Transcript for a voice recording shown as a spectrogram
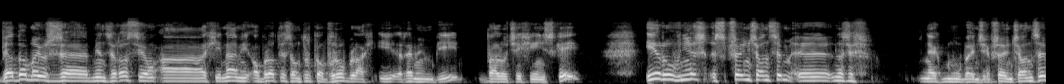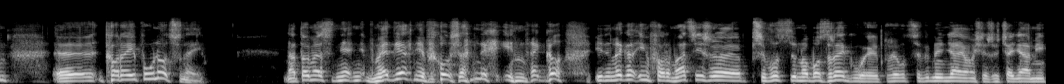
Wiadomo już, że między Rosją a Chinami obroty są tylko w rublach i renminbi, walucie chińskiej. I również z przewodniczącym, yy, znaczy, niech mu będzie przewodniczącym, Korei Północnej. Natomiast nie, w mediach nie było żadnych innego, innego informacji, że przywódcy, no bo z reguły przywódcy wymieniają się życzeniami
